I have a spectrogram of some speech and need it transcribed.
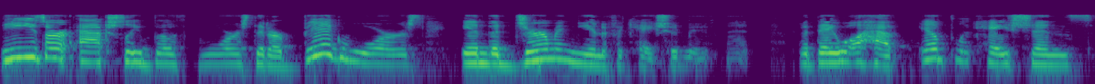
These are actually both wars that are big wars in the German unification movement, but they will have implications,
